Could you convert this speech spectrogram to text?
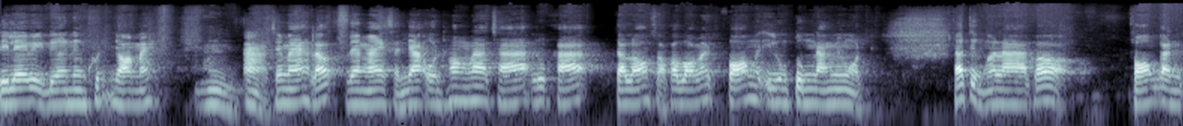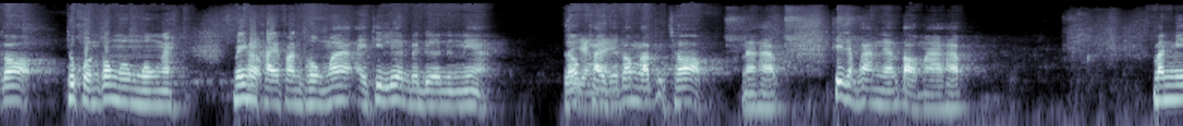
ดีเลย์ไปอีกเดือนหนึ่งคุณยอมไหมอืมอ่าใช่ไหมแล้วยังไงสัญญาโอนห้องล่าช้า ลูกค้า จะร้องสคบไหมฟ้องกันอีลุงตุงนังไปหมด แล้วถึงเวลาก็ฟ้องกันก็ทุกคนก็งงๆไงไม่มีใครฟันธงว่าไอ้ที่เลื่อนไปเดือนหนึ่งเนี่ย แล้วใครจะต้องรับผิดชอบนะครับ ที่สำคัญงานต่อมาครับ มันมี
